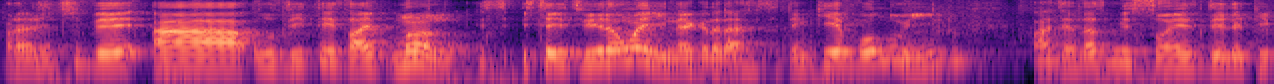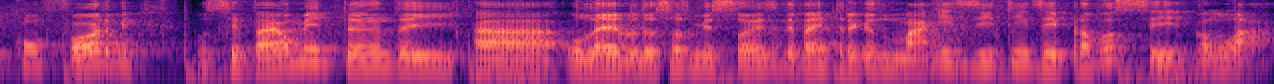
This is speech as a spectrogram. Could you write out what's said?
pra gente ver ah, os itens lá. Mano, vocês viram aí, né, galera? Você tem que ir evoluindo fazendo as missões dele aqui conforme você vai aumentando aí a, o level das suas missões, ele vai entregando mais itens aí pra você. Vamos lá.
